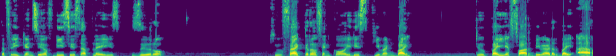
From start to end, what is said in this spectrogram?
The frequency of DC supply is 0. Q factor of an coil is given by 2 pi fr divided by r.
